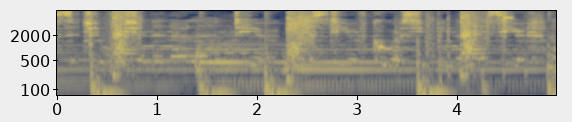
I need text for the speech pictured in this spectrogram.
situation in our land here. Honest here, of course, you've been nice here.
